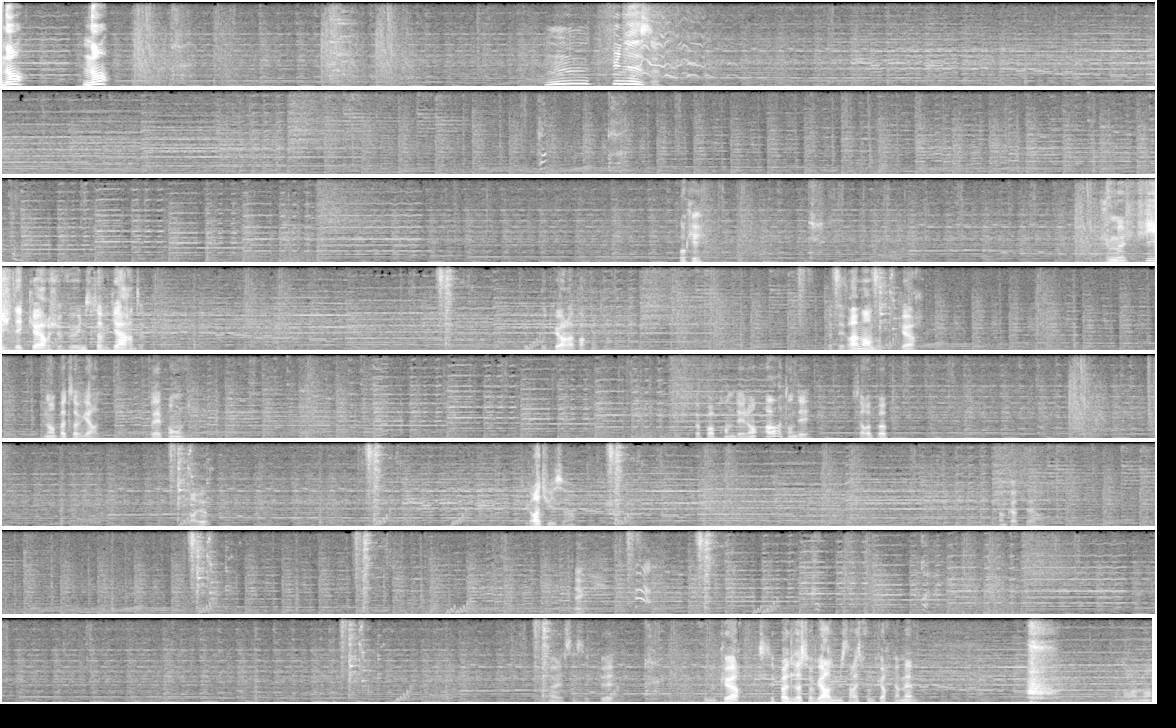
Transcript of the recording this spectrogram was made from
Non. Non. Punaise des cœurs, je veux une sauvegarde. J'ai beaucoup de cœurs là par contre. hein. Ça fait vraiment beaucoup de cœurs. Non, pas de sauvegarde. Vous avez pas envie. Je vais pas pouvoir prendre d'élan. Oh, attendez. Ça repop. Gratuit ça. hein. Tant qu'à faire. C'est pas de la sauvegarde, mais ça reste full cœur quand même. Bon, normalement.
